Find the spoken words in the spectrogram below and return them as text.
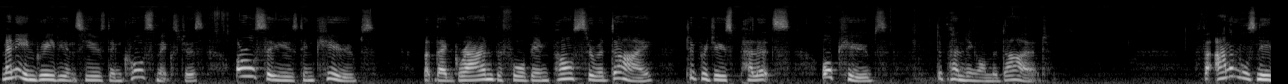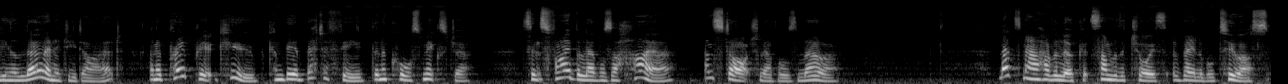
Many ingredients used in coarse mixtures are also used in cubes, but they're ground before being passed through a die to produce pellets or cubes, depending on the diet. For animals needing a low energy diet, an appropriate cube can be a better feed than a coarse mixture, since fibre levels are higher and starch levels lower. Let's now have a look at some of the choice available to us.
